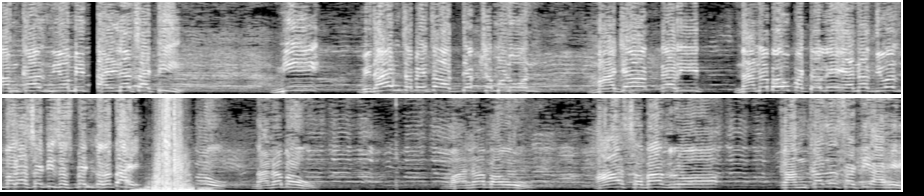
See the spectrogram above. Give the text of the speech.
कामकाज नियमित चालण्यासाठी मी विधानसभेचा अध्यक्ष म्हणून माझ्या अखत्यारीत नानाभाऊ पटोले यांना दिवसभरासाठी सस्पेंड करत आहे. नानाभाऊ नानाभाऊ नानाभाऊ हा सभागृह कामकाजासाठी आहे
